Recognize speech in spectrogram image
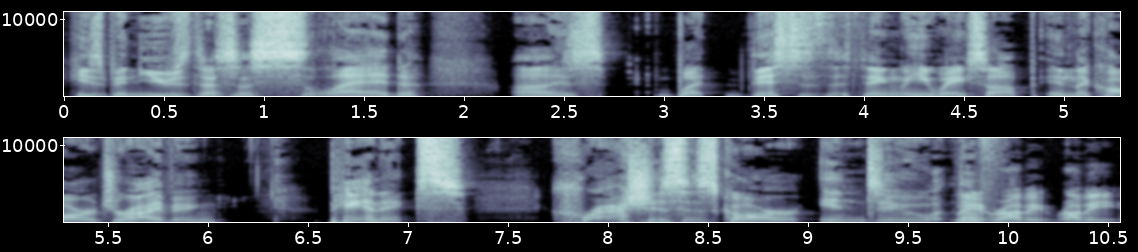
He's been used as a sled. Uh, his but this is the thing. He wakes up in the car driving, panics, crashes his car into the. Wait, Robbie, Robbie,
